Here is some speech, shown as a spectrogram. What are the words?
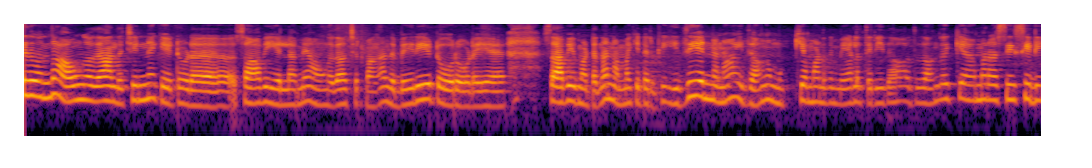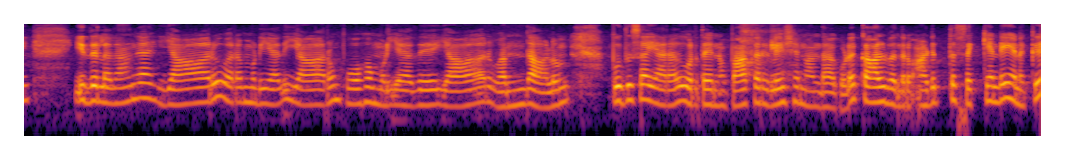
இது வந்து அவங்க தான் அந்த சின்ன கேட்டோட சாவி எல்லாமே அவங்க தான் வச்சுருப்பாங்க. அந்த பெரிய டோரோடைய சாவி மட்டும்தான் நம்மக்கிட்ட இருக்குது இது என்னென்னா இதாங்க முக்கியமானது. மேலே தெரியுதா? அதுதாங்க கேமரா சிசிடி இதில் தாங்க யாரும் வர முடியாது. யாரும் போக முடியாது. யார் வந்தாலும் புதுசாக யாராவது ஒருத்தர் என்னை பார்க்க ரிலேஷன் வந்தால் கூட கால் வந்துடும் அடுத்த செகண்டே எனக்கு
